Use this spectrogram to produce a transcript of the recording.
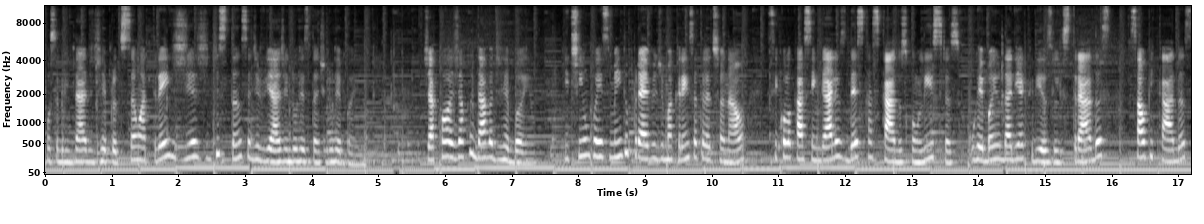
possibilidade de reprodução a três dias de distância de viagem do restante do rebanho. Jacó já cuidava de rebanho e tinha um conhecimento prévio de uma crença tradicional se colocassem galhos descascados com listras, o rebanho daria crias listradas, salpicadas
